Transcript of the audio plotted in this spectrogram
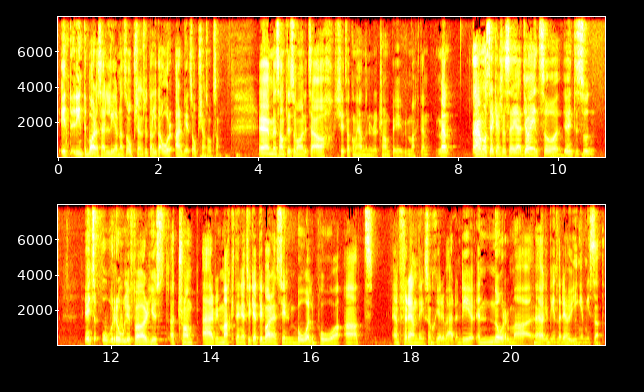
Inte, inte bara så här levnadsoptions, utan lite arbetsoptions också. Eh, men samtidigt så var han lite så här, oh, shit vad kommer hända nu när Trump är vid makten? Men här måste jag kanske säga att jag är inte så, jag är inte så jag är inte så orolig för just att Trump är vid makten. Jag tycker att det är bara en symbol på att en förändring som sker i världen. Det är enorma högervindar, det har ju ingen missat.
